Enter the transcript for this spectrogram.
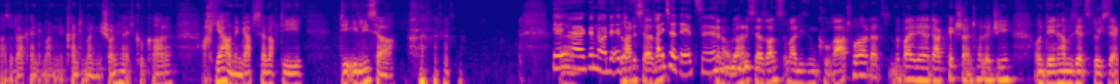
also da kannte man, kannte man ihn schon her, ich guck gerade. Ach ja, und dann gab's ja noch die, die Elisa. Ja, ja, genau. Der, du hattest ja zweite Rätsel. Genau, du hattest ja sonst immer diesen Kurator das, bei der Dark Picture Anthology und den haben sie jetzt durch sehr,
